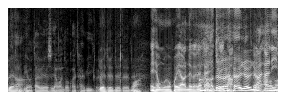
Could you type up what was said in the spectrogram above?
对啊港币，哦，大约是两万多块台币，对对对对对。哇，哎、我们回到那个那啊个 对前一趴。越越然后按你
